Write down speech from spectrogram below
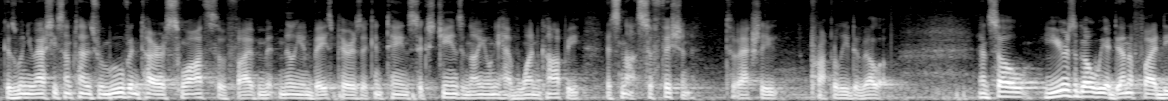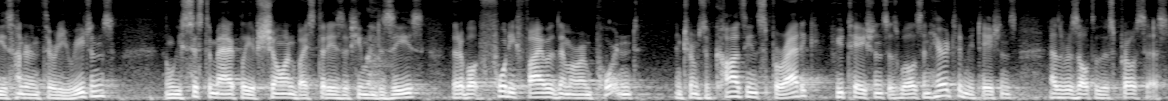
Because when you actually sometimes remove entire swaths of 5 million base pairs that contain six genes and now you only have one copy, it's not sufficient to actually properly develop. And so years ago, we identified these 130 regions, and we systematically have shown by studies of human disease that about 45 of them are important in terms of causing sporadic mutations as well as inherited mutations as a result of this process.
